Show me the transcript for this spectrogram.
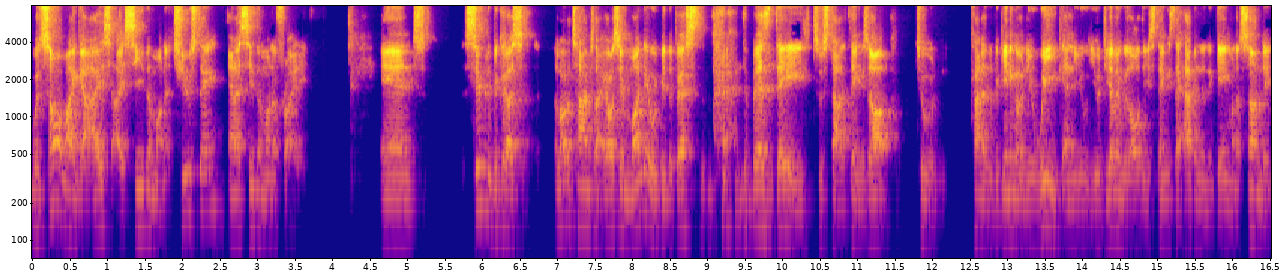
with some of my guys, I see them on a Tuesday and I see them on a Friday, and simply because a lot of times like I would say Monday would be the best the best day to start things up to kind of the beginning of a new week and you, you're dealing with all these things that happen in the game on a Sunday.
